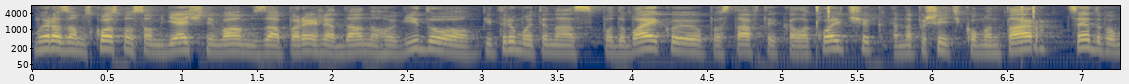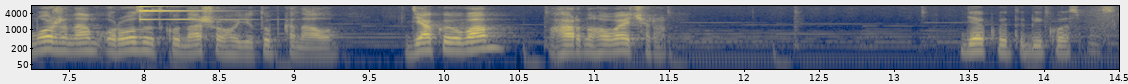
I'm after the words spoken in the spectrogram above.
Ми разом з космосом вдячні вам за перегляд даного відео. Підтримуйте нас подобайкою, поставте колокольчик, напишіть коментар. Це допоможе нам у розвитку нашого YouTube каналу. Дякую вам, гарного вечора. Дякую тобі, космос.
